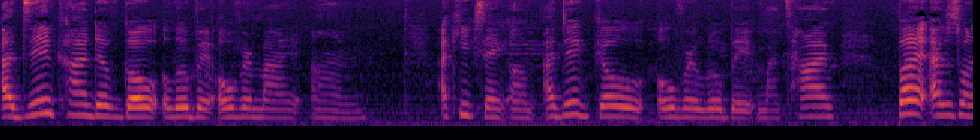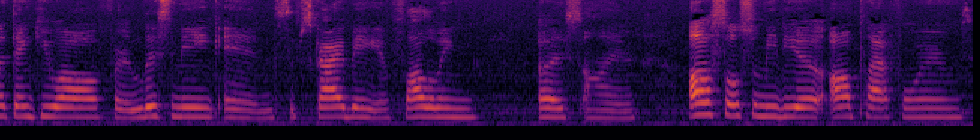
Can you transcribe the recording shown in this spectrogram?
I did kind of go a little bit over my um, I keep saying um, I did go over a little bit my time, but I just want to thank you all for listening and subscribing and following us on all social media, all platforms.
